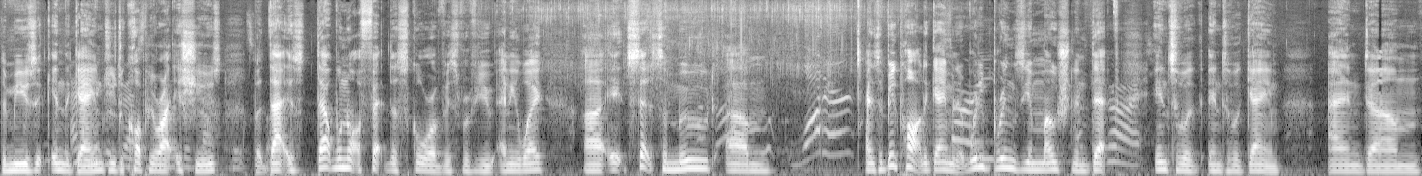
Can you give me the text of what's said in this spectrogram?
the music in the game due to copyright issues, but that is that will not affect the score of this review anyway. Uh, it sets the mood. Um, and it's a big part of the game, and it really brings the emotion and depth into a into a game, and um,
